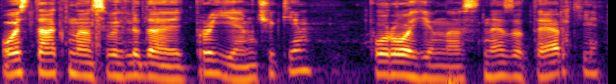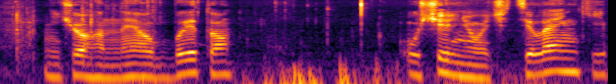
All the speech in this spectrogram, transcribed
Ось так в нас виглядають проємчики. Пороги в нас не затерті, нічого не оббито. Ущільнювач ціленький,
